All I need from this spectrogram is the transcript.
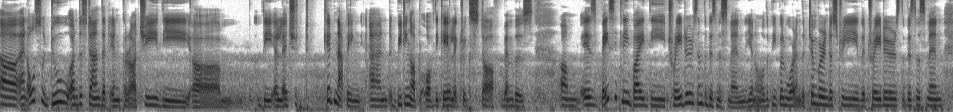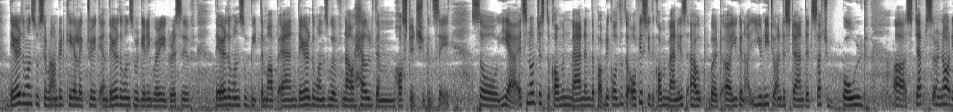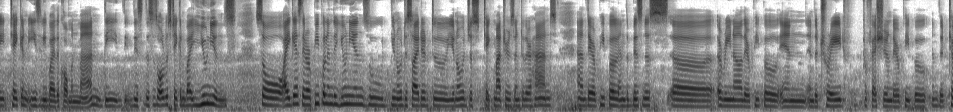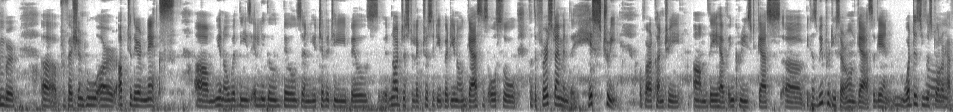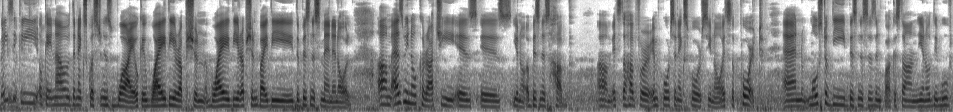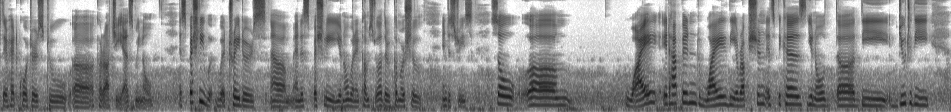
uh, and also do understand that in Karachi, the um, the alleged kidnapping and beating up of the K Electric staff members um, is basically by the traders and the businessmen. You know, the people who are in the timber industry, the traders, the businessmen. They're the ones who surrounded K Electric, and they're the ones who are getting very aggressive. They're the ones who beat them up, and they're the ones who have now held them hostage. You can say. So yeah, it's not just the common man and the public. Although the, obviously the common man is out, but uh, you can you need to understand that such bold uh, steps are not taken easily by the common man. The, the, this this is always taken by unions. So I guess there are people in the unions who you know decided to you know just take matters into their hands, and there are people in the business uh, arena. There are people in in the trade profession. There are people in the timber uh, profession who are up to their necks um, you know, with these illegal bills and utility bills, not just electricity, but you know, gas is also for the first time in the history of our country. Um, they have increased gas uh, because we produce our own gas. Again, what does US So dollar have to do with it? basically, okay. Now the next question is why? Okay, why the eruption? Why the eruption by the the businessmen and all? Um, as we know, Karachi is is you know a business hub. Um, it's the hub for imports and exports. You know, it's the port, and most of the businesses in Pakistan, you know, they moved their headquarters to uh, Karachi, as we know especially with traders um, and especially you know when it comes to other commercial industries so um, why it happened why the eruption. It's because you know the, the due to the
